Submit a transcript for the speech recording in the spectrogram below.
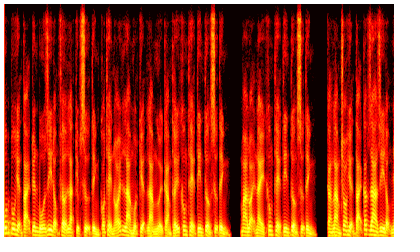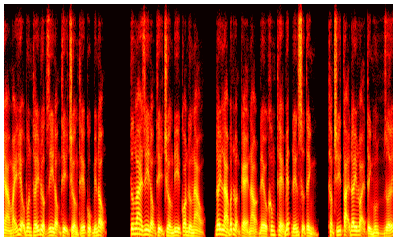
oppo hiện tại tuyên bố di động phở lạt kịp sự tình có thể nói là một kiện làm người cảm thấy không thể tin tưởng sự tình, mà loại này không thể tin tưởng sự tình, càng làm cho hiện tại các gia di động nhà máy hiệu buôn thấy được di động thị trường thế cục biến động. Tương lai di động thị trường đi con đường nào, đây là bất luận kẻ nào đều không thể biết đến sự tình, thậm chí tại đây loại tình huống dưới,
